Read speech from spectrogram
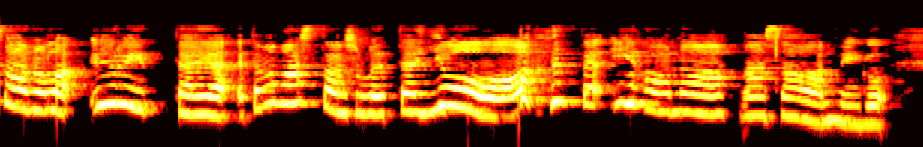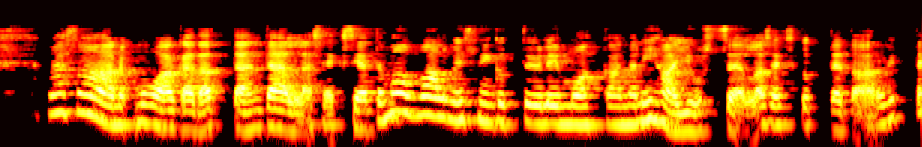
saan olla yrittäjä, että mä vastaan sulle, että joo, että ihanaa, mä saan niinku, mä saan muokata tämän tällaiseksi, että mä oon valmis niinku tyyliin muokkaamaan tämän ihan just sellaiseksi, kun te tarvitte.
